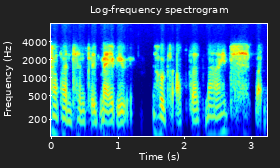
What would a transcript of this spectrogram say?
Topper and Tinsley maybe hooked up that night, but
